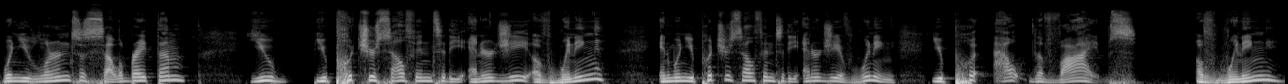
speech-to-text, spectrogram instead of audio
when you learn to celebrate them you you put yourself into the energy of winning. And when you put yourself into the energy of winning you put out the vibes of winning,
